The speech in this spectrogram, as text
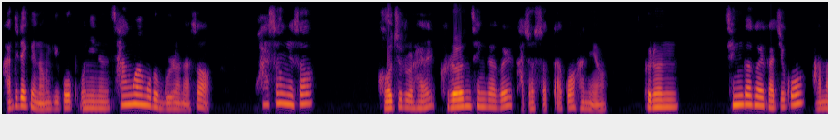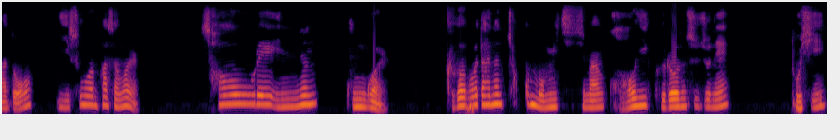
아들에게 넘기고 본인은 상왕으로 물러나서 화성에서 거주를 할 그런 생각을 가졌었다고 하네요. 그런 생각을 가지고 아마도 이 수원 화성을 서울에 있는 궁궐, 그거보다는 조금 못 미치지만 거의 그런 수준의 도시,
